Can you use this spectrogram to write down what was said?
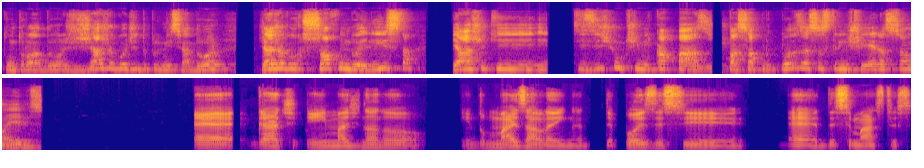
controlador, já jogou de duplo iniciador, já jogou só com duelista, e acho que se existe um time capaz de passar por todas essas trincheiras, são eles. É, Gat, imaginando indo mais além, né? Depois desse, é, desse Masters.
